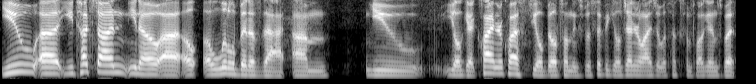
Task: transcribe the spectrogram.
you uh, you touched on, you know, uh, a, a little bit of that. Um, you you'll get client requests, you'll build something specific, you'll generalize it with hooks and plugins. But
